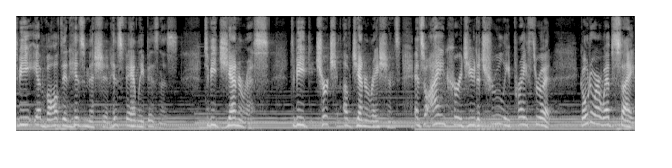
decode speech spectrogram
to be involved in his mission, his family business, to be generous, to be church of generations. And so I encourage you to truly pray through it. Go to our website,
